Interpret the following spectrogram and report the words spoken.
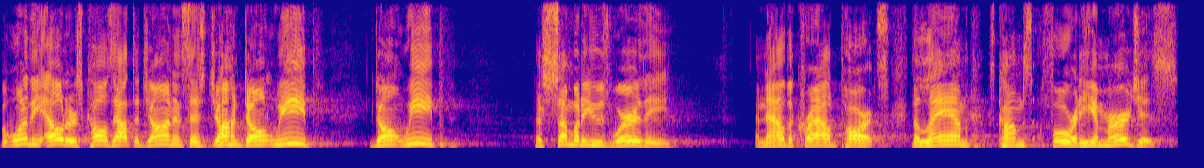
But one of the elders calls out to John and says, John, don't weep. Don't weep. There's somebody who's worthy. And now the crowd parts. The lamb comes forward. He emerges.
